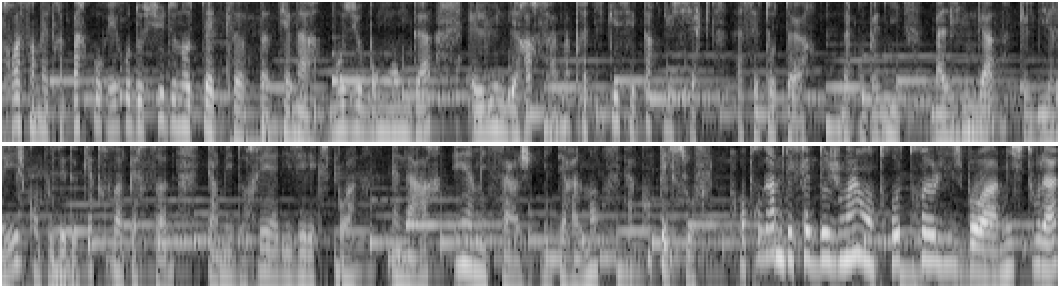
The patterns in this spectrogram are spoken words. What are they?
300 mètres à parcourir au-dessus de nos têtes. Tatiana Mosio Bongonga est l'une des rares femmes à pratiquer cet art du cirque à cette hauteur. La compagnie Bazinga, qu'elle dirige, composée de 80 personnes, permet de réaliser l'exploit. Un art et un message, littéralement à couper le souffle. Au programme des fêtes de juin, entre autres Lisboa, Mistura,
